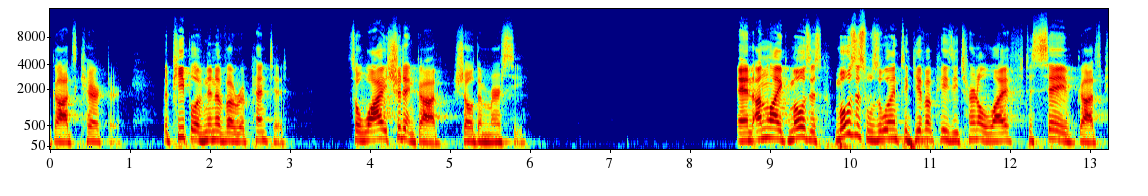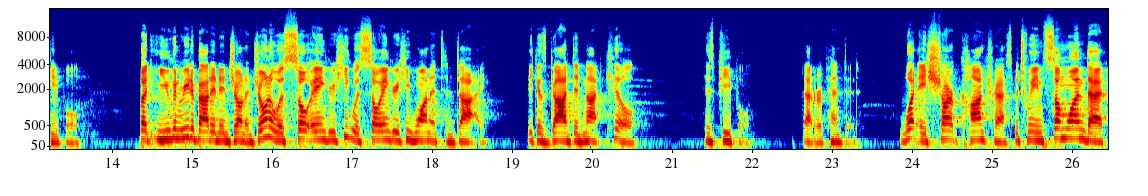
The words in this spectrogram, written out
God's character. The people of Nineveh repented. So why shouldn't God show them mercy? And unlike Moses, Moses was willing to give up his eternal life to save God's people. But you can read about it in Jonah. Jonah was so angry, he was so angry he wanted to die because God did not kill his people that repented. What a sharp contrast between someone that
